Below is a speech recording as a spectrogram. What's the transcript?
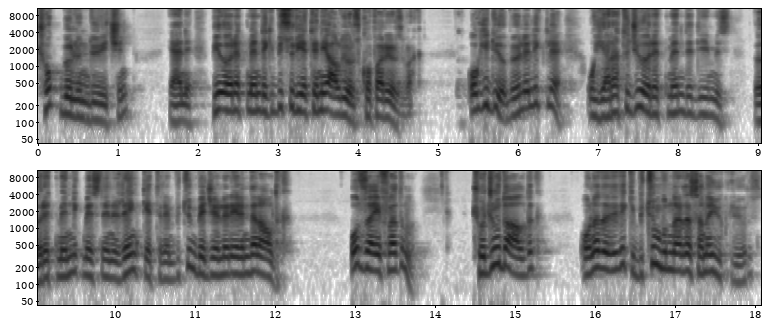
çok bölündüğü için yani bir öğretmendeki bir sürü yeteneği alıyoruz, koparıyoruz bak. O gidiyor. Böylelikle o yaratıcı öğretmen dediğimiz öğretmenlik mesleğine renk getiren bütün becerileri elinden aldık. O zayıfladı mı? Çocuğu da aldık. Ona da dedik ki bütün bunları da sana yüklüyoruz.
